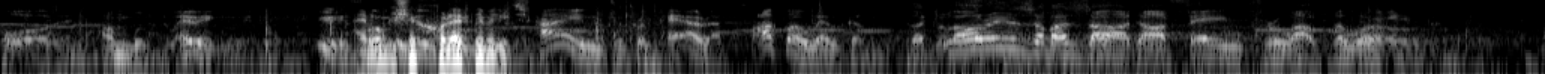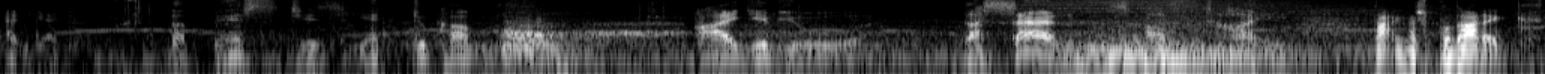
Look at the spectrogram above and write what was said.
poor and humble dwelling. If Ale mogę only się you cholernie give me mylić. Time to prepare a proper welcome. The glories of Azad are famed throughout the world. And yet, the best is yet to come. I give you the sands of time. Tak, nasz podarek.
